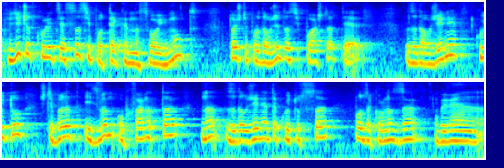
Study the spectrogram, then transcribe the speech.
физическо лице с ипотека на свой имот, той ще продължи да си плаща те задължения, които ще бъдат извън обхваната на задълженията, които са по закона за обявяване на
